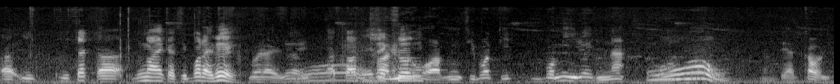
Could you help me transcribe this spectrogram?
เอ่ออีอีจักเอ่อน้อยกับสิบ่ได้เลย บ่ได้เลยอะตอนนี้ตได้อนเคนี้รื่องออกนี่สิบ่ติดบ่มีเลยนะโอ้แปดเก้านี่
